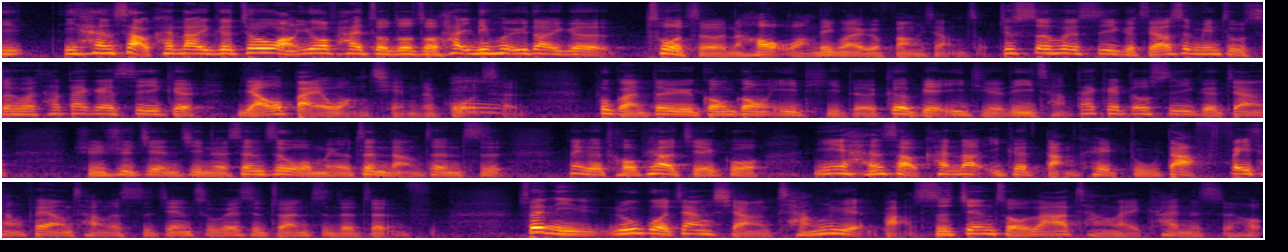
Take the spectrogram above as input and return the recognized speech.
你你很少看到一个就往右派走走走，他一定会遇到一个挫折，然后往另外一个方向走。就社会是一个，只要是民主社会，它大概是一个摇摆往前的过程。不管对于公共议题的个别议题的立场，大概都是一个这样循序渐进的。甚至我们有政党政治，那个投票结果，你也很少看到一个党可以独大非常非常长的时间，除非是专制的政府。所以你如果这样想，长远把时间轴拉长来看的时候，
